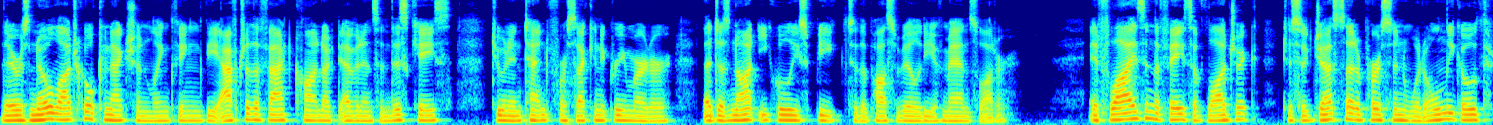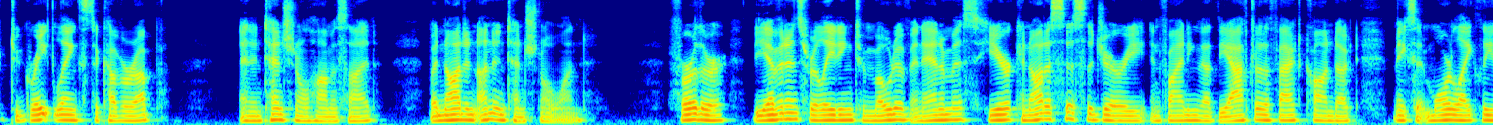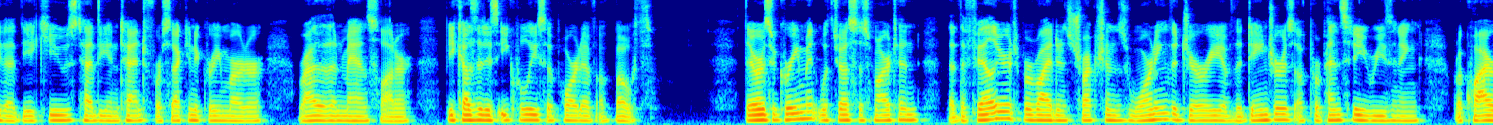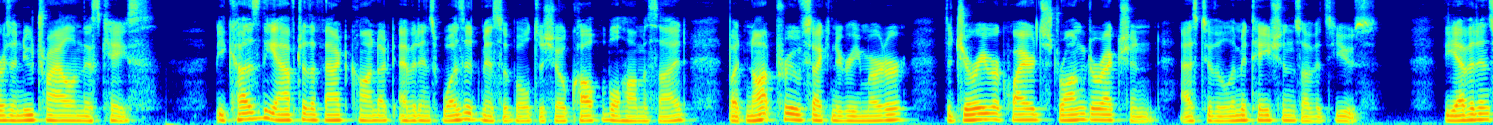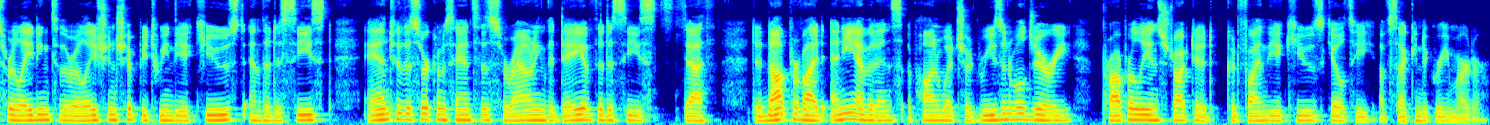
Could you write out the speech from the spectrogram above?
There is no logical connection linking the after the fact conduct evidence in this case to an intent for second degree murder that does not equally speak to the possibility of manslaughter. It flies in the face of logic to suggest that a person would only go th- to great lengths to cover up an intentional homicide, but not an unintentional one. Further, the evidence relating to motive and animus here cannot assist the jury in finding that the after the fact conduct makes it more likely that the accused had the intent for second degree murder rather than manslaughter, because it is equally supportive of both. There is agreement with Justice Martin that the failure to provide instructions warning the jury of the dangers of propensity reasoning requires a new trial in this case. Because the after the fact conduct evidence was admissible to show culpable homicide, but not prove second degree murder, the jury required strong direction as to the limitations of its use. The evidence relating to the relationship between the accused and the deceased and to the circumstances surrounding the day of the deceased's death did not provide any evidence upon which a reasonable jury, properly instructed, could find the accused guilty of second degree murder.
